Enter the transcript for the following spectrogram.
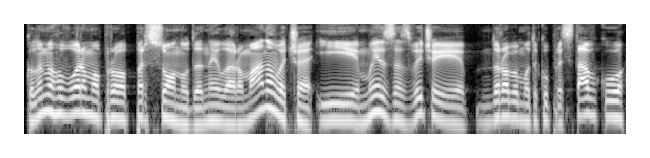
Коли ми говоримо про персону Данила Романовича, і ми зазвичай робимо таку представку,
